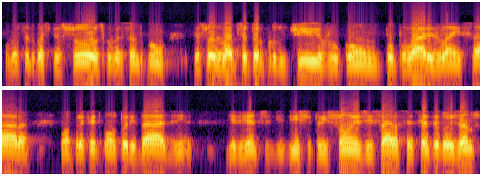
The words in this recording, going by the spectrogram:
conversando com as pessoas, conversando com pessoas lá do setor produtivo, com populares lá em Sara, com a prefeita, com autoridades, dirigentes de, de instituições de Sara, 62 anos,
